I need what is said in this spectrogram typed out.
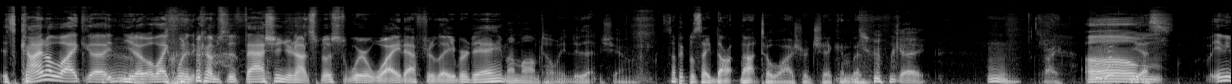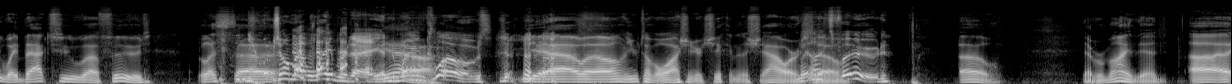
It's kind of like uh, you know, like when it comes to fashion, you're not supposed to wear white after Labor Day. My mom told me to do that in the shower. Some people say not, not to wash your chicken, but Okay. sorry. Um, Yes. Anyway, back to uh, food. Let's. We're Uh, talking about Labor Day and Yeah. wearing clothes. yeah, well, you're talking about washing your chicken in the shower. Well, so. it's food. Oh, never mind then. Uh,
